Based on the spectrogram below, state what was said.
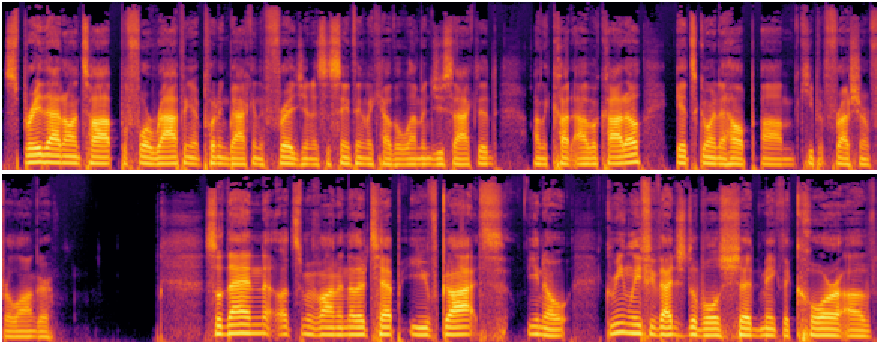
Spray that on top before wrapping it, putting back in the fridge, and it's the same thing like how the lemon juice acted on the cut avocado. It's going to help um, keep it fresher and for longer. So then let's move on. Another tip: you've got you know green leafy vegetables should make the core of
